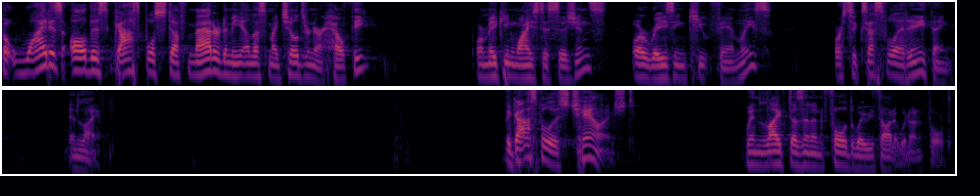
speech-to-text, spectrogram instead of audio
But why does all this gospel stuff matter to me unless my children are healthy, or making wise decisions, or raising cute families, or successful at anything in life? The gospel is challenged when life doesn't unfold the way we thought it would unfold.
